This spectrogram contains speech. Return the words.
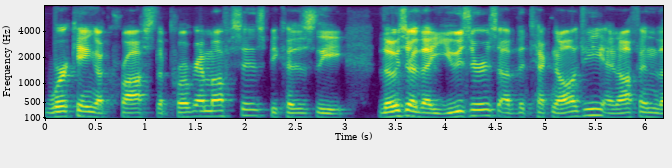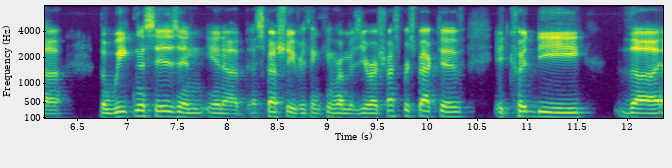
working across the program offices because the those are the users of the technology and often the the weaknesses in in a especially if you're thinking from a zero trust perspective, it could be the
